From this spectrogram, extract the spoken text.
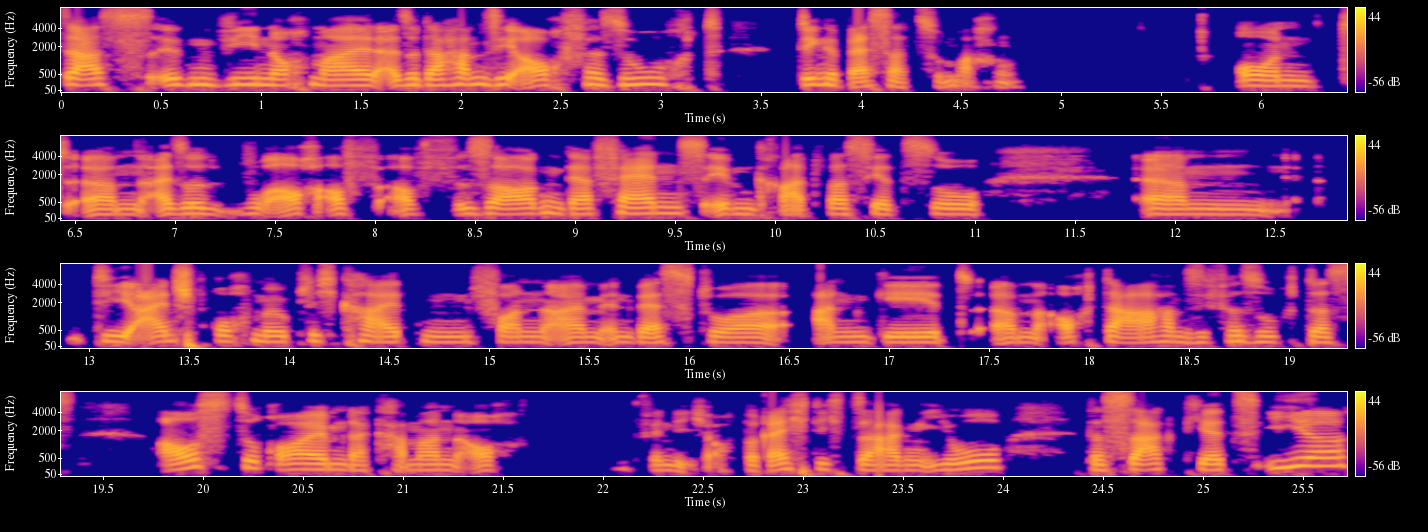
das irgendwie nochmal, also da haben sie auch versucht, Dinge besser zu machen. Und ähm, also wo auch auf, auf Sorgen der Fans eben gerade was jetzt so ähm, die Einspruchmöglichkeiten von einem Investor angeht. Ähm, auch da haben sie versucht, das auszuräumen. Da kann man auch, finde ich, auch berechtigt sagen, jo, das sagt jetzt ihr,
